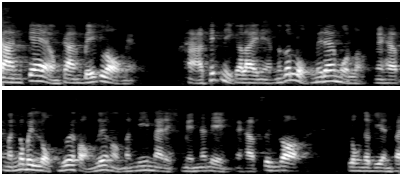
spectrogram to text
การแก้ของการ break หลอกเนี่ยหาเทคนิคอะไรเนี่ยมันก็หลบไม่ได้หมดหรอกนะครับมันต้องไปหลบด้วยของเรื่องของ money management นั่นเองนะครับซึ่งก็ ลงทะเบียนไป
